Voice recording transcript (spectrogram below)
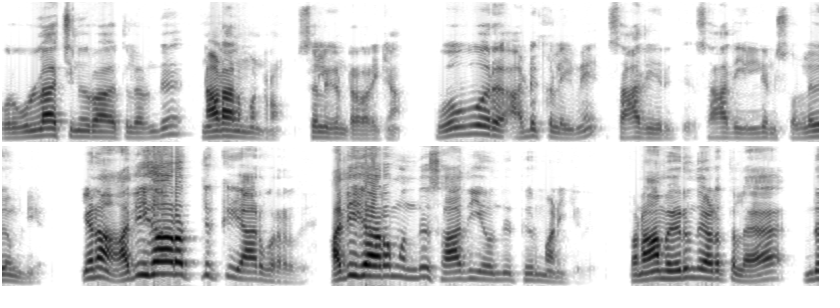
ஒரு உள்ளாட்சி நிர்வாகத்திலேருந்து நாடாளுமன்றம் செல்கின்ற வரைக்கும். ஒவ்வொரு அடுக்கலையுமே சாதி இருக்குது சாதி இல்லைன்னு சொல்லவே முடியாது. ஏன்னா அதிகாரத்துக்கு யார் வர்றது? அதிகாரம் வந்து சாதியை வந்து தீர்மானிக்குது. இப்போ நாம் இருந்த இடத்துல இந்த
